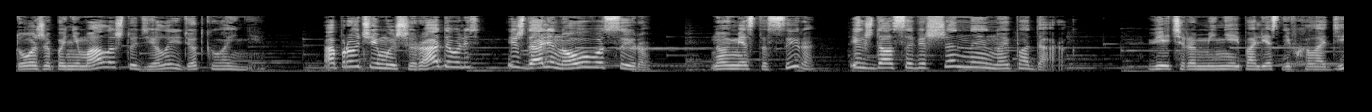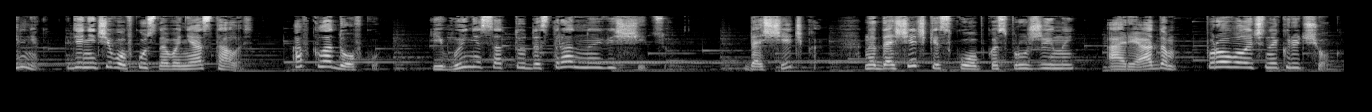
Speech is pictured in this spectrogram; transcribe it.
тоже понимала, что дело идет к войне. А прочие мыши радовались и ждали нового сыра. Но вместо сыра их ждал совершенно иной подарок. Вечером Миней полез не в холодильник, где ничего вкусного не осталось, а в кладовку и вынес оттуда странную вещицу. Дощечка, на дощечке скобка с пружиной, а рядом проволочный крючок.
